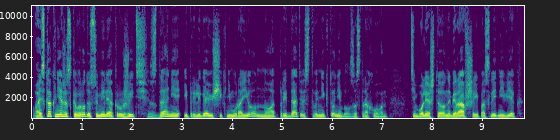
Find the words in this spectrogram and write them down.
Войска княжеского рода сумели окружить здание и прилегающий к нему район, но от предательства никто не был застрахован, тем более что набиравшие последний век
